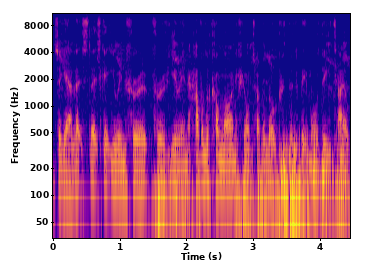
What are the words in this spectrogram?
so yeah, let's let's get you in for a, for a viewing. Have a look online if you want to have a look. There's a bit more detail.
